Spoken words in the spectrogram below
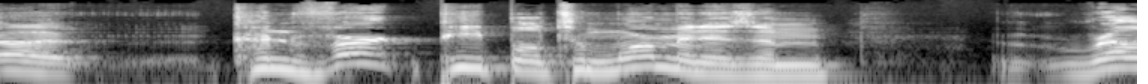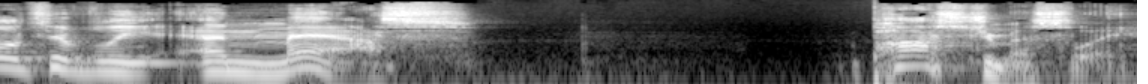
uh, convert people to Mormonism relatively en masse, posthumously.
